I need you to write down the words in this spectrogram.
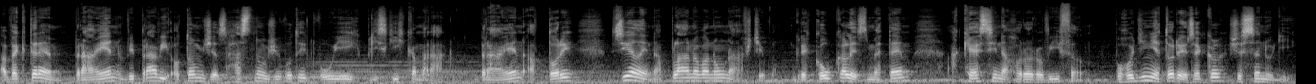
a ve kterém Brian vypráví o tom, že zhasnou životy dvou jejich blízkých kamarádů. Brian a Tory přijeli na plánovanou návštěvu, kde koukali s Metem a Casey na hororový film. Po hodině Tory řekl, že se nudí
